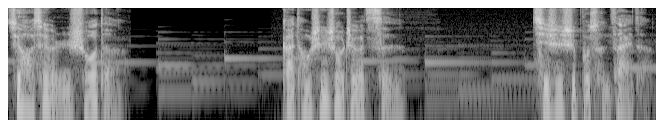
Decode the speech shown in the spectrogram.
就好像有人说的，“感同身受”这个词，其实是不存在的。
